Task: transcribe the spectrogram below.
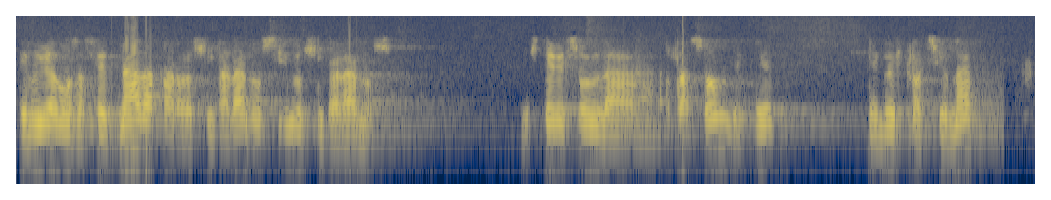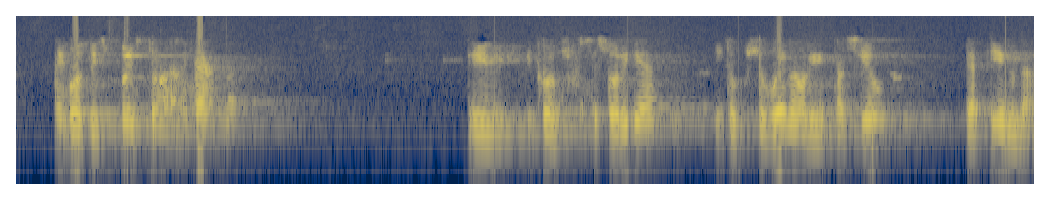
que no íbamos a hacer nada para los ciudadanos sin los ciudadanos. Ustedes son la razón de ser de nuestro accionar. Hemos dispuesto a dejarla y, con su asesoría y con su buena orientación que atienda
